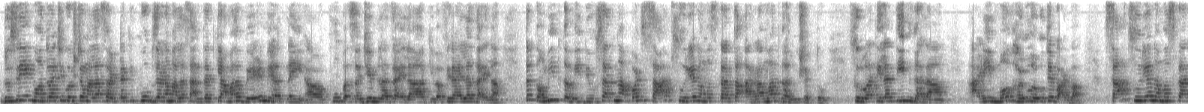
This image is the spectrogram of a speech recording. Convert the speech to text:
दुसरी एक महत्वाची गोष्ट मला असं वाटतं की खूप जण मला सांगतात की आम्हाला वेळ मिळत नाही खूप असं जिमला जायला किंवा फिरायला जायला. तर कमीत कमी दिवसातनं आपण सात सूर्यनमस्कार तर आरामात घालू शकतो. सुरुवातीला तीन घाला आणि मग हळूहळू ते वाढवा. सात सूर्यनमस्कार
